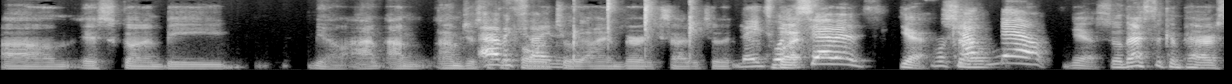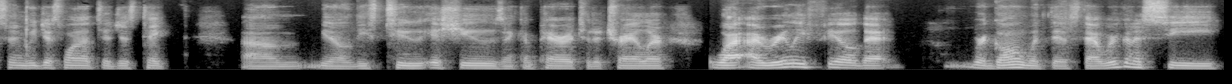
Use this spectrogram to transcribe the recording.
Um, it's going to be, you know, I'm I'm I'm just I'm looking forward to it. I am very excited to it. May 27th. Yeah. We're so- counting down. yeah so that's the comparison we just wanted to just take um you know these two issues and compare it to the trailer what i really feel that we're going with this that we're going to see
